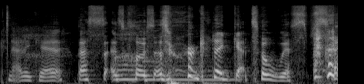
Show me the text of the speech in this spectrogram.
Connecticut. That's as close as we're gonna get to wisps. I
